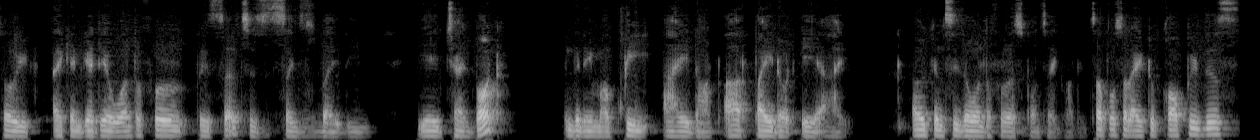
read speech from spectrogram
So it, I can get a wonderful results is suggested by the AI chatbot in the name of pi.r pi.ai. Now you can see the wonderful response I got it. Suppose I like to copy this,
